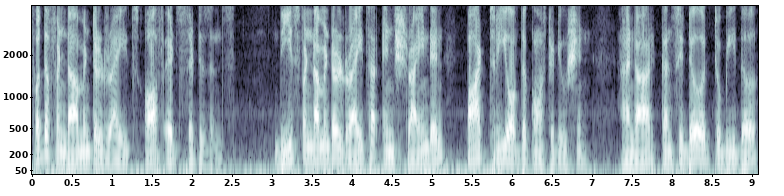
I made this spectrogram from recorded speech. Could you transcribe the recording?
for the fundamental rights of its citizens. These fundamental rights are enshrined in Part 3 of the Constitution and are considered to be the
